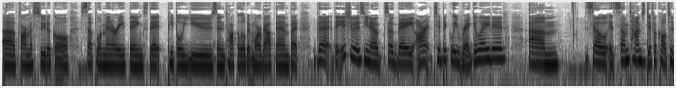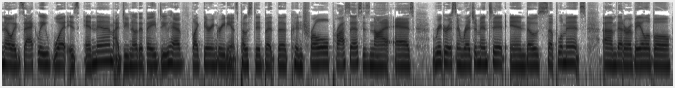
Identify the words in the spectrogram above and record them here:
uh, pharmaceutical supplementary things that people use and talk a little bit more about them. But the, the issue is, you know, so they aren't typically regulated. Um, so it's sometimes difficult to know exactly what is in them. I do know that they do have like their ingredients posted, but the control process is not as rigorous and regimented in those supplements um, that are available,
